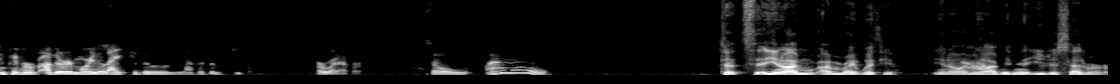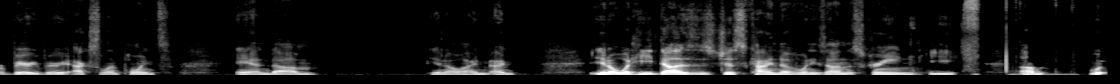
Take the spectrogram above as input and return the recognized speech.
in favor of other more likable, lovable people, or whatever. So I don't know. that's you know, I'm I'm right with you. You know, I mean, everything that you just said were, are very, very excellent points. And um, you know, I'm I'm you know, what he does is just kind of when he's on the screen, he um what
